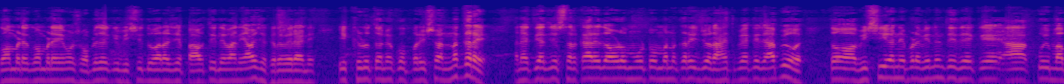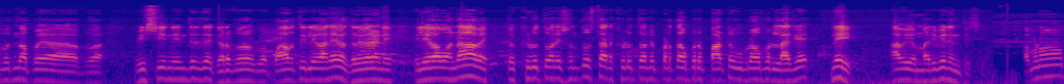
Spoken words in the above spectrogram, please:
ગોમડે ગોમડે એવું સાંભળ્યું છે કે વિશ્વ દ્વારા જે પાવતી લેવાની આવે છે કરવેરાની, એ ખેડૂતોને કોઈ પરેશાન ન કરે. અને અત્યારે જે સરકારે દોડો મોટું મન કરી જો રાહત પેકેજ આપ્યું હોય, તો વીસીઓને પણ વિનંતી છે કે આ કોઈ બાબતના વિષયની અંદર જે ઘર પાવતી લેવાની આવે ઘરવેરાની એ લેવામાં ના આવે, તો ખેડૂતોને સંતોષ થાય ખેડૂતોને પડતા ઉપર, પાટો ઉપરા ઉપર લાગે નહીં. આવી અમારી વિનંતી છે. હમણાં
